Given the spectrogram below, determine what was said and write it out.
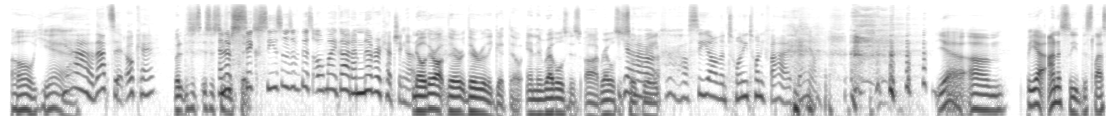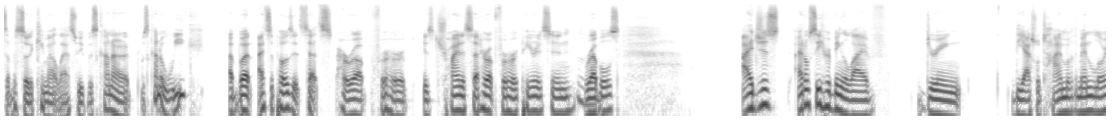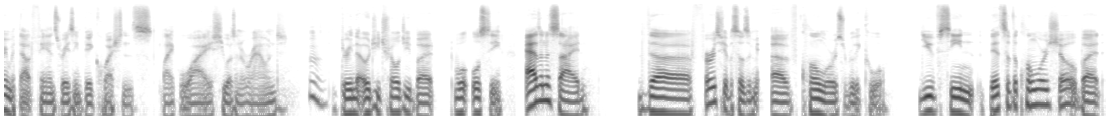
Oh yeah. Yeah, that's it. Okay. But this is, this is season And there's six. six. seasons of this. Oh my god, I'm never catching up. No, they're all, they're they're really good though, and then Rebels is uh, Rebels is so great. I'll see y'all in 2025. Damn. Yeah. Um. But yeah, honestly, this last episode that came out last week was kind of was kind of weak. uh, But I suppose it sets her up for her is trying to set her up for her appearance in Mm-hmm. Rebels. I just I don't see her being alive during the actual time of the Mandalorian without fans raising big questions like why she wasn't around Mm. during the OG trilogy. But we'll we'll see. As an aside, the first few episodes of, of Clone Wars are really cool. You've seen bits of the Clone Wars show, but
